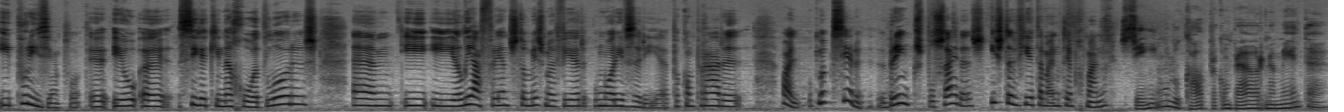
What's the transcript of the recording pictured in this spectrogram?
e por exemplo, eu sigo aqui na Rua de Louros um, e, e, ali à frente estou mesmo a ver uma orivesaria para comprar, uh, olha, o que me apetecer, brincos, pulseiras. Isto havia também no tempo romano? Sim, um local para comprar ornamenta.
